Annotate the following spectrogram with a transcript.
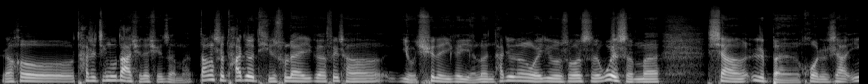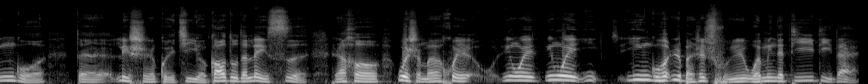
然后他是京都大学的学者嘛，当时他就提出来一个非常有趣的一个言论，他就认为就是说是为什么像日本或者像英国的历史轨迹有高度的类似，然后为什么会？因为因为英英国和日本是处于文明的第一地带，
